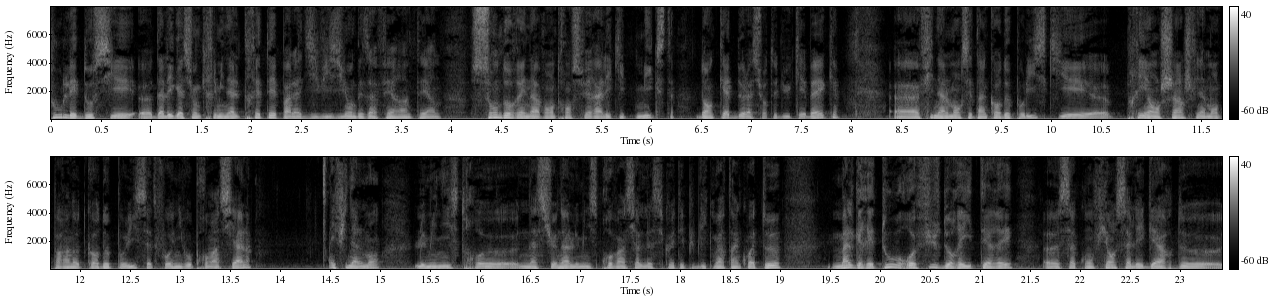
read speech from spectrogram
tous les dossiers euh, d'allégations criminelles traités par la division des affaires internes sont dorénavant transférés à l'équipe mixte d'enquête de la Sûreté du Québec. Euh, finalement, c'est un corps de police qui est euh, pris en charge finalement par un autre corps de police, cette fois au niveau provincial. Et finalement, le ministre national, le ministre provincial de la sécurité publique, Martin Coiteux, malgré tout, refuse de réitérer euh, sa confiance à l'égard du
